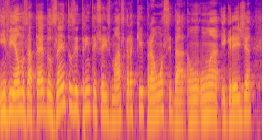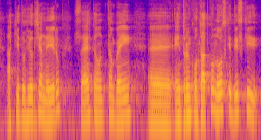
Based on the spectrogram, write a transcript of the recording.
enviamos até 236 máscaras aqui para uma cidade, uma igreja aqui do Rio de Janeiro, certo? Onde também é, entrou em contato conosco e disse que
